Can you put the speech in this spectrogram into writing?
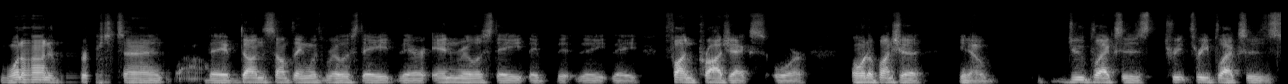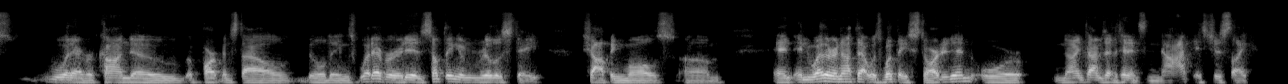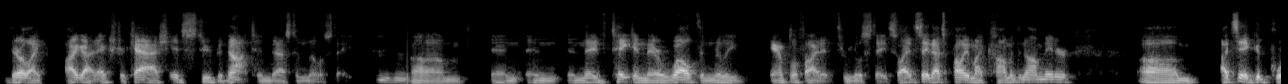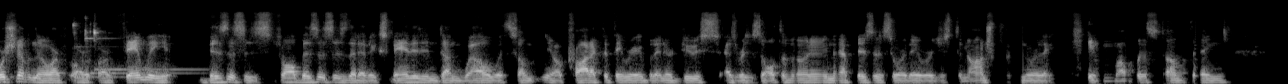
100% they've done something with real estate they're in real estate they they they fund projects or own a bunch of you know duplexes three threeplexes whatever condo apartment style buildings whatever it is something in real estate shopping malls um, and and whether or not that was what they started in or nine times out of ten it's not it's just like they're like i got extra cash it's stupid not to invest in real estate Mm-hmm. Um, and and and they've taken their wealth and really amplified it through real estate. So I'd say that's probably my common denominator. Um, I'd say a good portion of them though are, are, are, family businesses, small businesses that have expanded and done well with some you know product that they were able to introduce as a result of owning that business, or they were just an entrepreneur that came up with something.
